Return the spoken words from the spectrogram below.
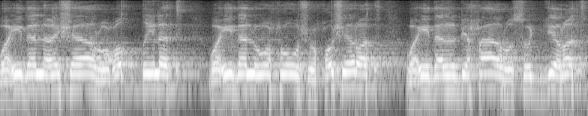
وإذا العشار عطلت وإذا الوحوش حشرت وإذا البحار سجرت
